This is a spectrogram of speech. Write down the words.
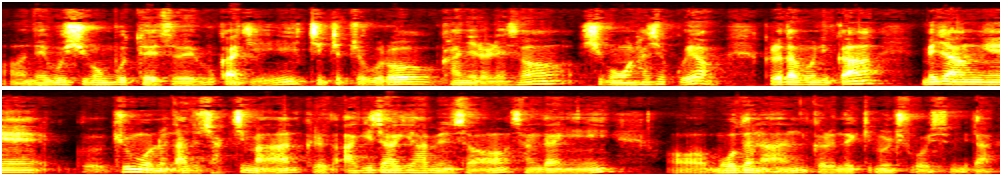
어, 내부 시공부터 해서 외부까지 직접적으로 관여를 해서 시공을 하셨고요. 그러다 보니까 매장의 그 규모는 아주 작지만 그래도 아기자기하면서 상당히 어, 모던한 그런 느낌을 주고 있습니다.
